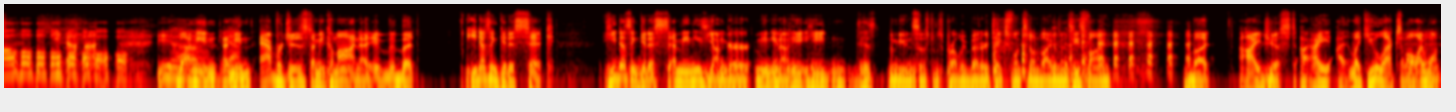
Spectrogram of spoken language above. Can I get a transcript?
no. Yeah. Well, I mean, I mean, averages. I mean, come on. I, but he doesn't get as sick. He doesn't get as. I mean, he's younger. I mean, you know, he he his immune system's probably better. He takes Flintstone vitamins. He's fine. But I just, I, I, I like you, Lex. All I mm-hmm. want.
